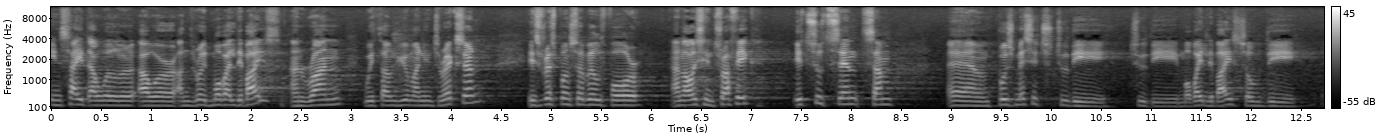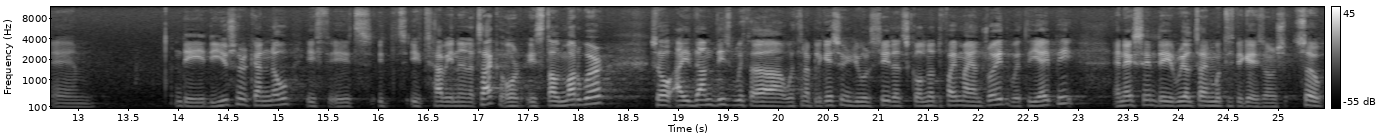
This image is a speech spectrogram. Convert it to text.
inside our, our Android mobile device and run without human interaction. It's responsible for analyzing traffic. It should send some um, push message to the, to the mobile device so the, um, the, the, user can know if it's, it's, it's, having an attack or installed malware. So I done this with, uh, with an application you will see that's called Notify My Android with the IP and I send the real-time notifications. So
